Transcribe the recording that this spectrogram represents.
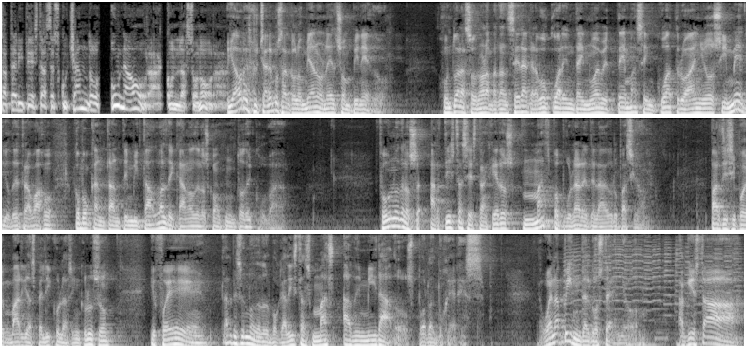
satélite estás escuchando Una Hora con la Sonora. Y ahora escucharemos al colombiano Nelson Pinedo. Junto a la Sonora Matancera grabó 49 temas en cuatro años y medio de trabajo como cantante invitado al decano de los conjuntos de Cuba. Fue uno de los artistas extranjeros más populares de la agrupación. Participó en varias películas incluso y fue tal vez uno de los vocalistas más admirados por las mujeres. Buena pinta el costeño. Aquí está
